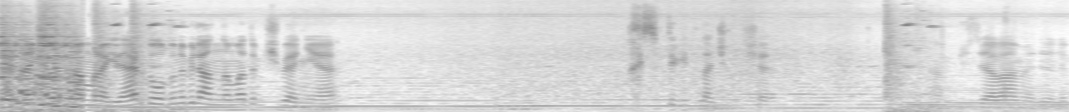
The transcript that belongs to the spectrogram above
Nereden gördün amına? Nerede olduğunu bile anlamadım ki ben ya. Siktir git lan çık dışarı. Biz devam edelim.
